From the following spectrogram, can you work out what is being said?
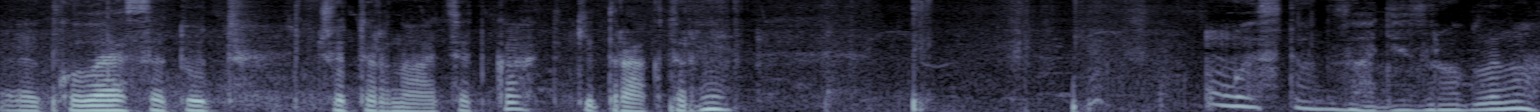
Е, Колеса тут 14 такі тракторні. Ось тут ззаді зроблено.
